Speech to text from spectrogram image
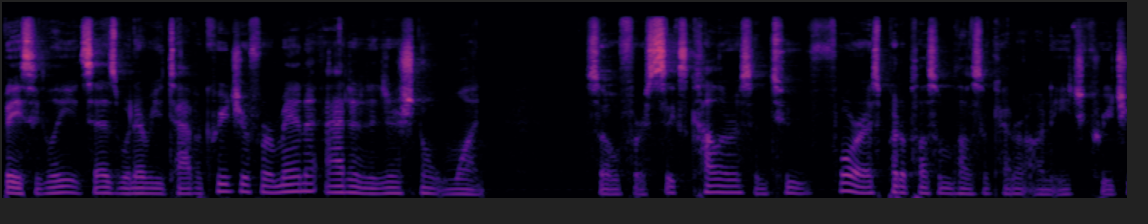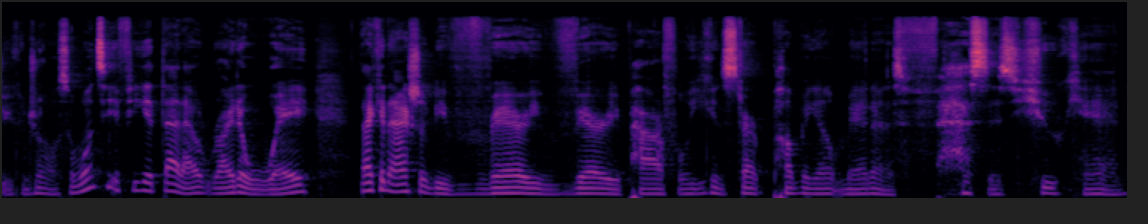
Basically, it says whenever you tap a creature for mana, add an additional 1. So for 6 colors and 2 forests, put a plus 1 plus 1 counter on each creature you control. So once if you get that out right away, that can actually be very, very powerful. You can start pumping out mana as fast as you can.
